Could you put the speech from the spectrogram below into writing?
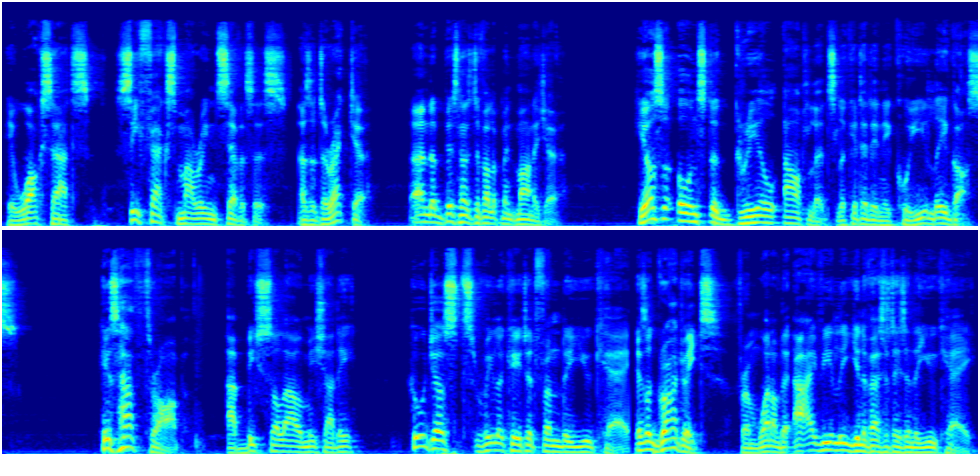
He works at SIFAX Marine Services as a director and a business development manager. He also owns the grill outlets located in Ikoyi, Lagos. His heartthrob, Abisola Omisore, who just relocated from the UK, is a graduate from one of the Ivy League universities in the UK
